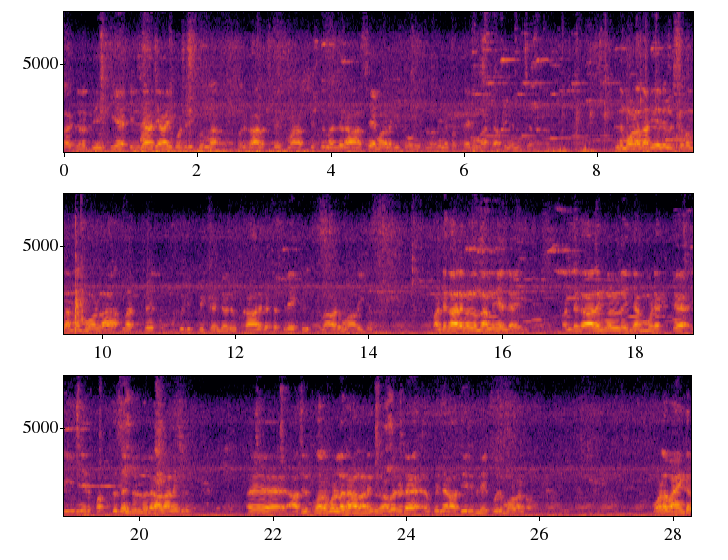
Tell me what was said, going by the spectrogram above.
പ്രകൃതിയെ ഇല്ലാതെ ആയിക്കൊണ്ടിരിക്കുന്ന ഒരു കാലത്ത് മാർക്സിസ്റ്റ് നല്ലൊരു ആശയമാണ് എനിക്ക് തോന്നിയിട്ടുള്ളത്. അതിനെ പ്രത്യേകം മാറ്റി അഭിനന്ദിച്ചത്. ഇന്ന് മുള നടിയൽ ഉത്സവം എന്ന് പറഞ്ഞാൽ മുള നട്ട് പിടിപ്പിക്കേണ്ട ഒരു കാലഘട്ടത്തിലേക്ക് നാട് മാറിയിട്ടുണ്ട്. പണ്ട് കാലങ്ങളിലൊന്നും അങ്ങനെയല്ലായിരുന്നു. പണ്ട് കാലങ്ങളിൽ നമ്മുടെയൊക്കെ ഇനി ഒരു പത്ത് സെന്റുള്ള ഒരാളാണെങ്കിലും അതിൽ കുറവുള്ള ഒരാളാണെങ്കിലും അവരുടെ പിന്നെ അതിരിൽ ഒരു മുള ഉണ്ടാവും. മുള ഭയങ്കര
